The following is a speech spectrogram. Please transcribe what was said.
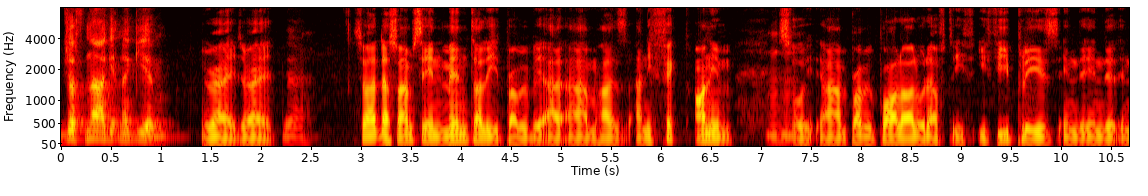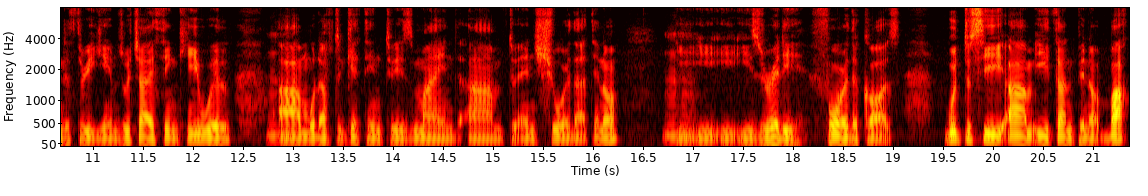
just now getting a game. Right, right. Yeah. So that's what I'm saying. Mentally, it probably uh, um has an effect on him. Mm-hmm. So um, probably Paul would have to if, if he plays in the in the in the three games, which I think he will, mm-hmm. um, would have to get into his mind um to ensure that you know mm-hmm. he, he, he's ready for the cause. Good to see um Ethan Pinnock back.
